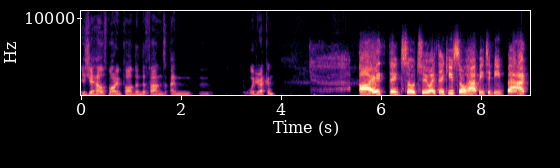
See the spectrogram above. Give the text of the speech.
is your health more important than the fans? And what do you reckon? I think so too. I think he's so happy to be back.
